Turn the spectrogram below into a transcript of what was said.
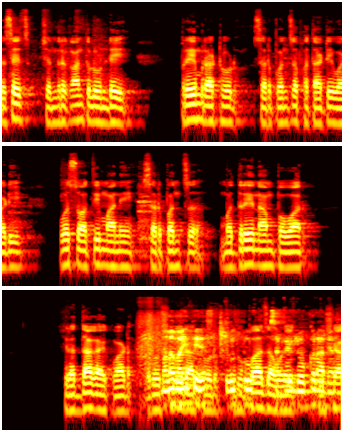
तसेच चंद्रकांत लोंढे प्रेम राठोड सरपंच फताटेवाडी व स्वाती माने सरपंच मद्रे नाम पवार श्रद्धा गायकवाड रोशनी राठोड खूप जावळे उषा बारा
